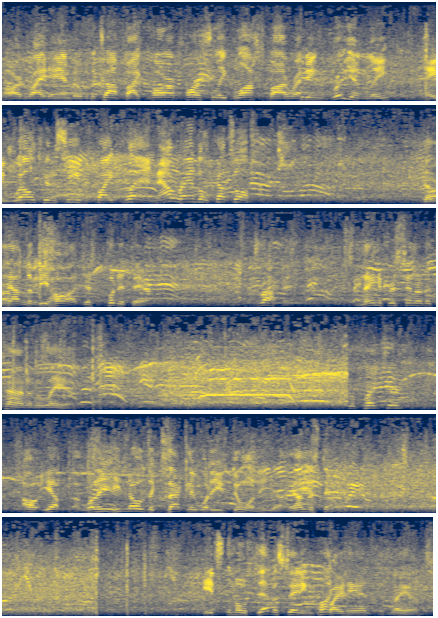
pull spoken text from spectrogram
Hard right hand over the top by Carr, partially blocked by Randall. brilliantly. A well-conceived fight plan. Now Randall cuts off. Doesn't have to be hard. Just put it there. Drop it. 90% of the time it'll land. The puncher. Oh, yep. Well, he, he knows exactly what he's doing. He, uh, he understands. It's the most devastating punch. Right hand, it lands.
